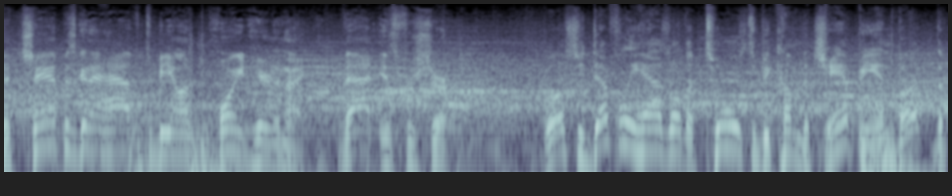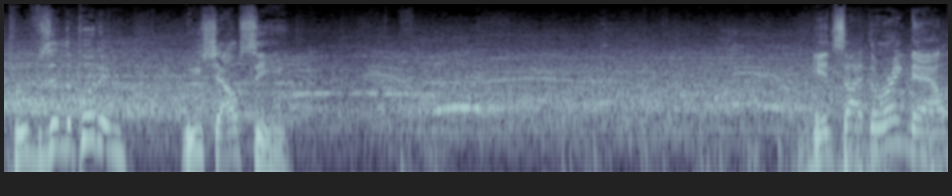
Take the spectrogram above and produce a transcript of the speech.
the champ is going to have to be on point here tonight. That is for sure. Well, she definitely has all the tools to become the champion, but the proof is in the pudding. We shall see. Inside the ring now.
